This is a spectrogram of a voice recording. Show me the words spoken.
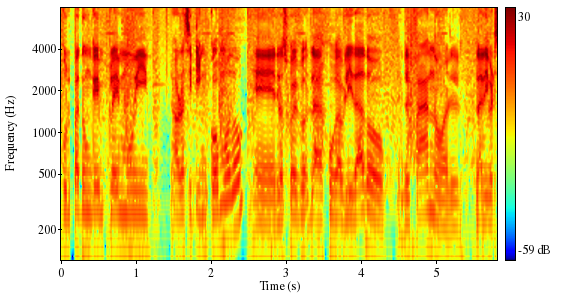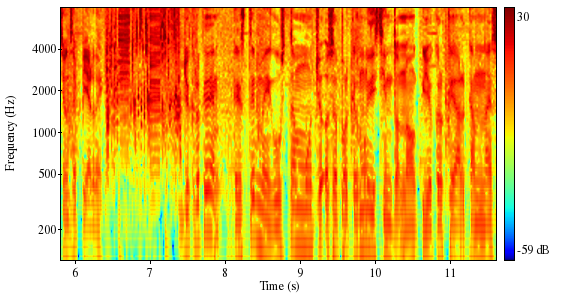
culpa de un gameplay muy, ahora sí que incómodo, eh, los juegos, la jugabilidad o el fan o la diversión se pierde. Yo creo que este me gusta mucho, o sea, porque es muy distinto, ¿no? Yo creo que Arkham Knight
